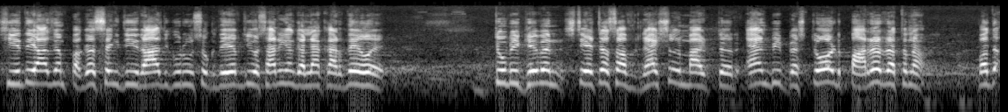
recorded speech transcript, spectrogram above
Shaheed Azam Bhagat ਸਿੰਘ ਜੀ, ਰਾਜਗੁਰੂ ਸੁਖਦੇਵ ਜੀ, ਉਹ ਸਾਰੀਆਂ ਗੱਲਾਂ ਕਰਦੇ ਹੋਏ to be given status of national martyr and be bestowed Bharat Ratna for the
